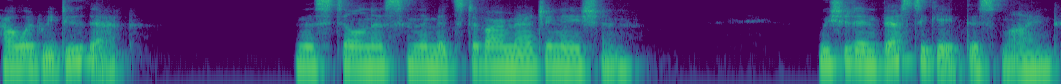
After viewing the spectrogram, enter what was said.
How would we do that? In the stillness in the midst of our imagination. We should investigate this mind.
